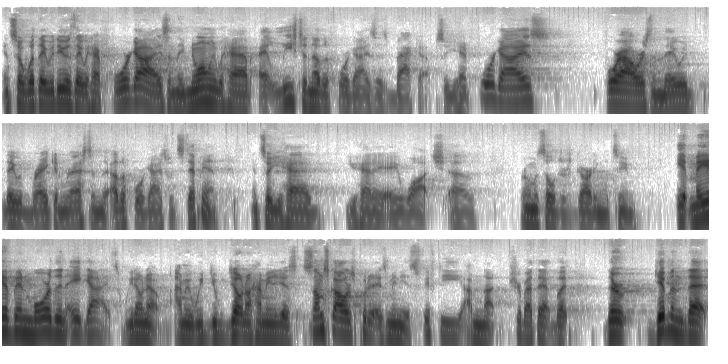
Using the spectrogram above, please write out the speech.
And so what they would do is they would have four guys, and they normally would have at least another four guys as backup. So you had four guys, four hours, and they would they would break and rest, and the other four guys would step in. And so you had you had a, a watch of Roman soldiers guarding the tomb. It may have been more than eight guys. We don't know. I mean, we don't know how many it is. Some scholars put it as many as 50. I'm not sure about that. But they're given that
